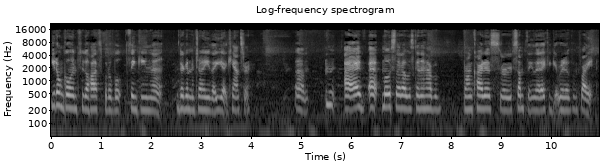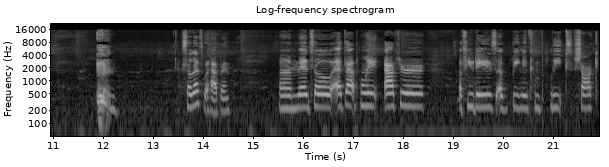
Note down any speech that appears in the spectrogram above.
you don't go into the hospital thinking that they're going to tell you that you got cancer. Um, I at most thought I was gonna have a bronchitis or something that I could get rid of and fight. so that's what happened. Um, and so at that point, after a few days of being in complete shock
